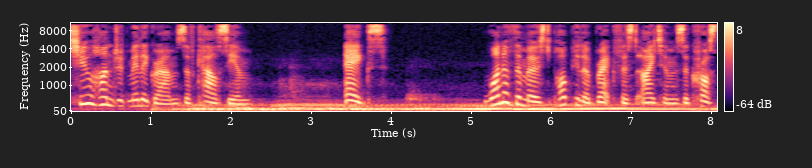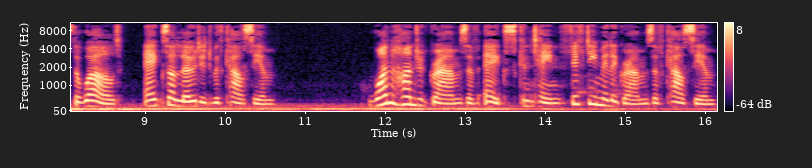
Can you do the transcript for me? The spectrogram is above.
200 milligrams of calcium. Eggs. One of the most popular breakfast items across the world, eggs are loaded with calcium. 100 grams of eggs contain 50 milligrams of calcium.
